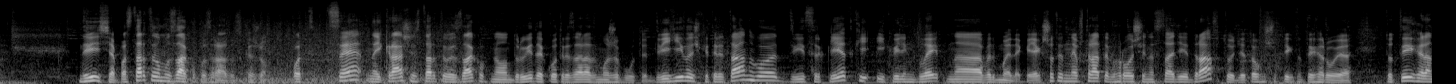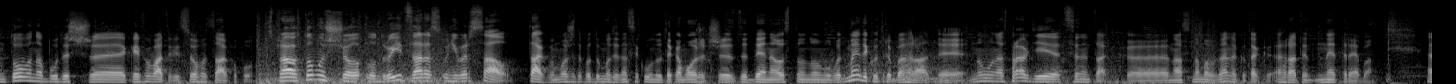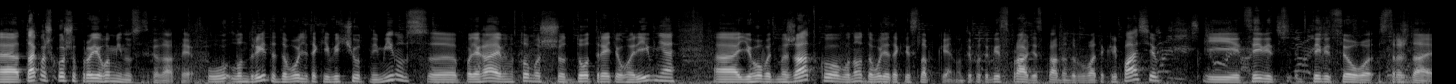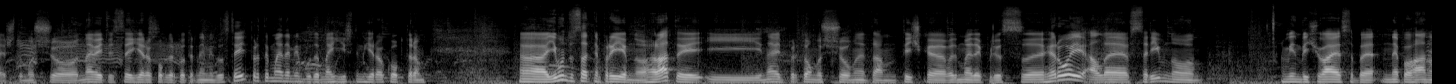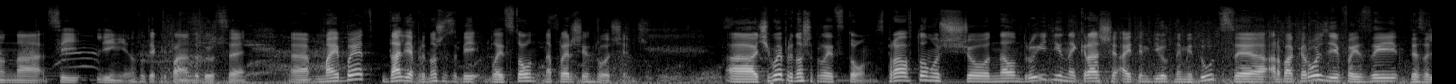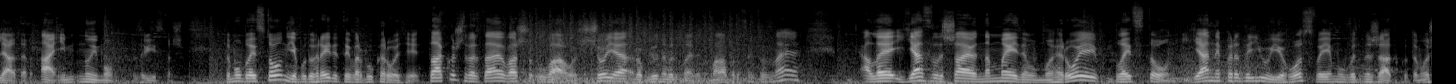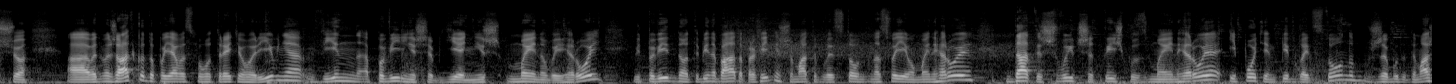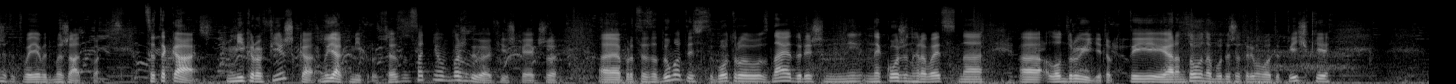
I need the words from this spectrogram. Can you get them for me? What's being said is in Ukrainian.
Дивіться, по стартовому закупу зразу скажу. От це найкращий стартовий закуп на Андроїда, котрий зараз може бути. Дві гілочки, три танго, дві цирклетки і квілінгблейд на ведмедика. Якщо ти не втратив гроші на стадії драфту для того, щоб пікнути героя, то ти гарантовано будеш е, кайфувати від цього закупу. Справа в тому, що Андроїд зараз універсал. Так, ви можете подумати на секунду, така може через ДД на основному ведмедику треба грати. Ну насправді це не так. Е, На основному ведмедику так грати не треба. Е, Також хочу про його мінуси сказати. У Лондріда доволі такий відчутний мінус. Е, Полягає він в тому, що до третього рівня його ведмежатко, воно доволі таки слабке. Ну, типу, тобі справді складно добивати кріпасів, і ти від, ти від цього страждаєш. Тому що навіть ось цей гірокоптер, який на міду стоїть проти мене, він буде магічним гірокоптером. Е, Йому достатньо приємно грати, і навіть при тому, що в мене там тичка ведмедик плюс е, герой, але все рівно він відчуває себе непогано на цій лінії. Ну тут я кріпа добив це MyBet. Далі я приношу собі Бладстоун на перші гроші. Е, чому я приношу Бладстоун? Справа в тому, що на Андроїді найкращий айтем білд на міду це арба корозії, фейзи, дезолятор. А, і, ну і мов, звісно ж. Тому Бладстоун я буду грейдити в арбу корозії. Також звертаю вашу увагу, що я роблю на ведмедик. Мало про це хто знає. Але я залишаю на мейновому герої Бладстоун. Я не передаю його своєму ведмежатку, тому що а, ведмежатко до появи свого третього рівня він повільніше б'є, ніж мейновий герой. Відповідно, тобі набагато профітніше мати Бладстоун на своєму мейн-герої, дати швидше тичку з мейн-героя, і потім під Бладстоуном вже буде дамажити твоє ведмежатко. Це така мікрофішка, ну як мікро, це достатньо важлива фішка, якщо е, про це задуматись, котру знає, до речі, не кожен гравець на е, лондроїді. Тобто ти гарантовано будеш отримувати тички,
